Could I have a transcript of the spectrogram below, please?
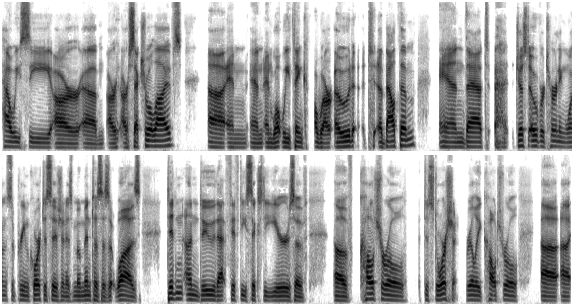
how we see our um, our our sexual lives, uh, and and and what we think are owed to, about them, and that just overturning one Supreme Court decision, as momentous as it was, didn't undo that 50, 60 years of of cultural distortion, really cultural uh, uh,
